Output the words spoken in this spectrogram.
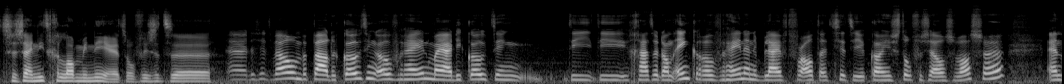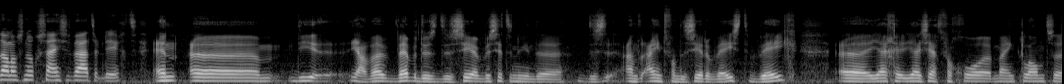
ze zijn niet gelamineerd of is het... eh, Eh, er zit wel een bepaalde coating overheen, maar ja, die coating die, die gaat er dan één keer overheen en die blijft voor altijd zitten. Je kan je stoffen zelfs wassen en dan alsnog zijn ze waterdicht. En ehm, die, eh, ja, we, we, hebben dus de zeer, we zitten nu in de, aan het eind van de Zero Waste Week. Eh, jij, jij zegt van, goh, mijn klant eh,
